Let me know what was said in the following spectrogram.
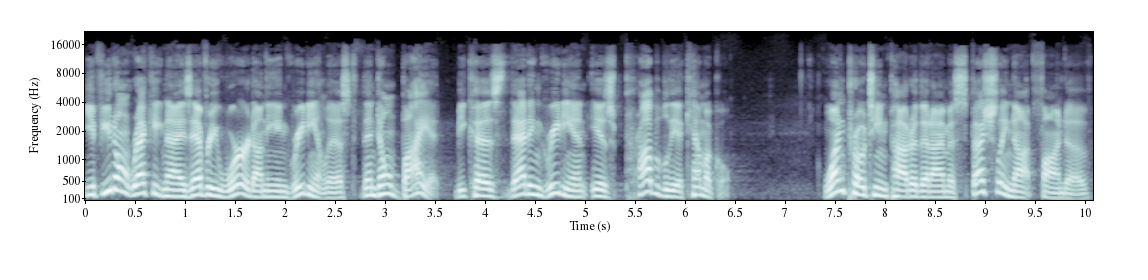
If you don't recognize every word on the ingredient list, then don't buy it because that ingredient is probably a chemical. One protein powder that I'm especially not fond of,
